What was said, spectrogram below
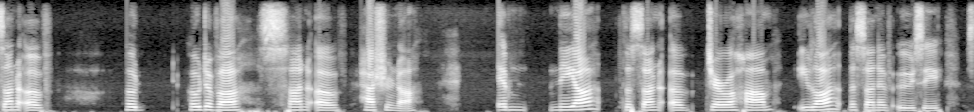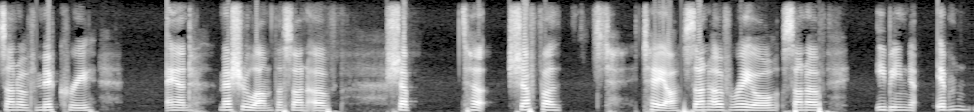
son of Hodaviah, son of Hashunah, Ibneiah the son of Jeroham, Elah the son of Uzzi, son of Michri, and Meshullam the son of Shephatiah, son of Reuel, son of Ibn, Ibn,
